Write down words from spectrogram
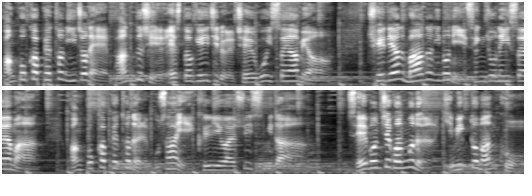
광폭화 패턴 이전에 반드시 에스터 게이지를 채우고 있어야 하며 최대한 많은 인원이 생존해 있어야만 광폭화 패턴을 무사히 클리어할 수 있습니다. 세 번째 관문은 기믹도 많고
